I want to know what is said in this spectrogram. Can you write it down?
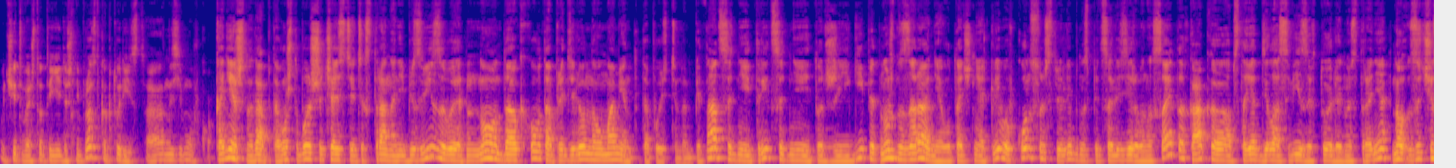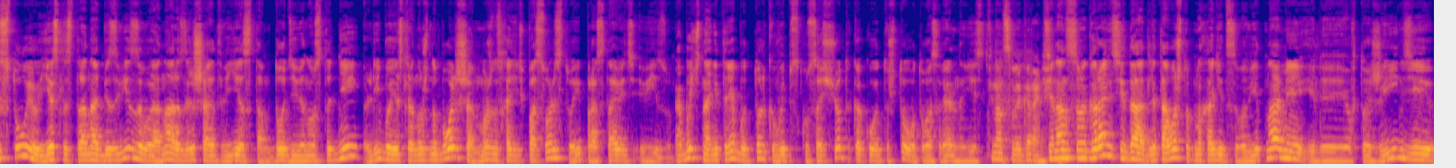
учитывая, что ты едешь не просто как турист, а на зимовку? Конечно, да, потому что большая часть этих стран, они безвизовые, но до какого-то определенного момента, допустим, там 15 дней, 30 дней, тот же Египет, нужно заранее уточнять либо в консульстве, либо на специализированных сайтах, как э, обстоят дела с визой в той или иной стране. Но зачастую, если страна безвизовая, она разрешает въезд там до 90 дней, либо, если нужно больше, можно сходить в посольство и проставить визу. Обычно они требуют только выписку со счета какую-то, что вот у вас реально есть Финансовые гарантии. Финансовые гарантии, да, для того, чтобы находиться во Вьетнаме или в той же Индии,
